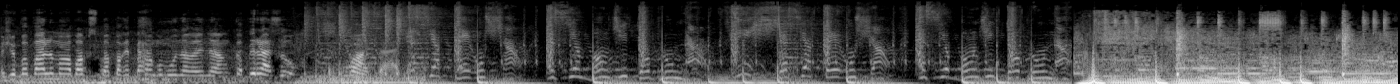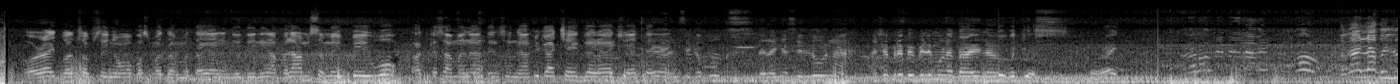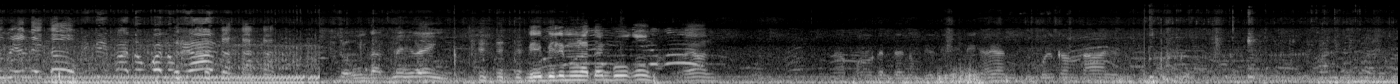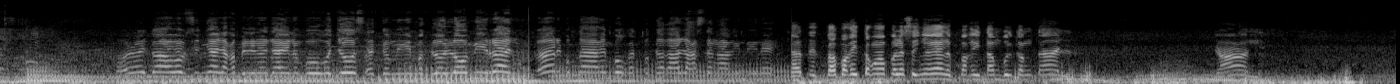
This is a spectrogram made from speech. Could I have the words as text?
Asya pa paano mga paps, papakitahan ko muna kayo ng kapiraso. Brunão. Alright, what's up sa inyo mga boss madam Matayan? Nandito din nga pala kami sa may Baywalk at kasama natin si na Pikachu Garage at ayan, si Kabuks, dala niya si Luna. At syempre bibili muna tayo ng Buko Juice. Alright. Akala ko lumian na ito! Hindi pa daw palong yan. Doon that mehiling. bibili muna tayong buko. Ayan. Napakaganda ng beauty day. Ayan, bulkang tayo. Alright mga kapsin nga, nakabili na tayo ng buko juice at kami maglolomiran. Kari, buk na aking buko at pagkakalakas ng hangin din eh. At at papakita ko nga pala sa inyo yan, nagpakita ang bulkang tal. Yan.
